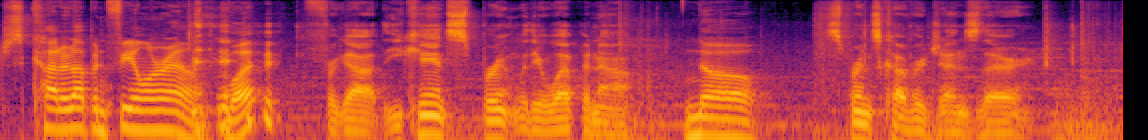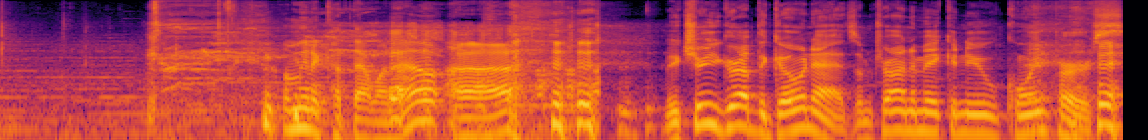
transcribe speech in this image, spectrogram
Just cut it up and feel around. What? Forgot. That you can't sprint with your weapon out. no. Sprint's coverage ends there. I'm gonna cut that one out. Uh, Make sure you grab the gonads. I'm trying to make a new coin purse.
